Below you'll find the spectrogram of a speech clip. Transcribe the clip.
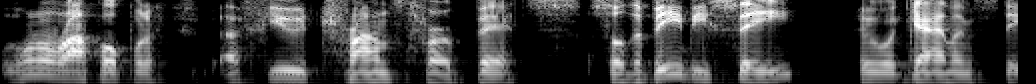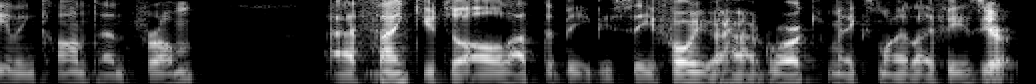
we want to wrap up with a, few transfer bits. So the BBC, who again I'm stealing content from, uh, thank you to all at the BBC for your hard work. It makes my life easier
